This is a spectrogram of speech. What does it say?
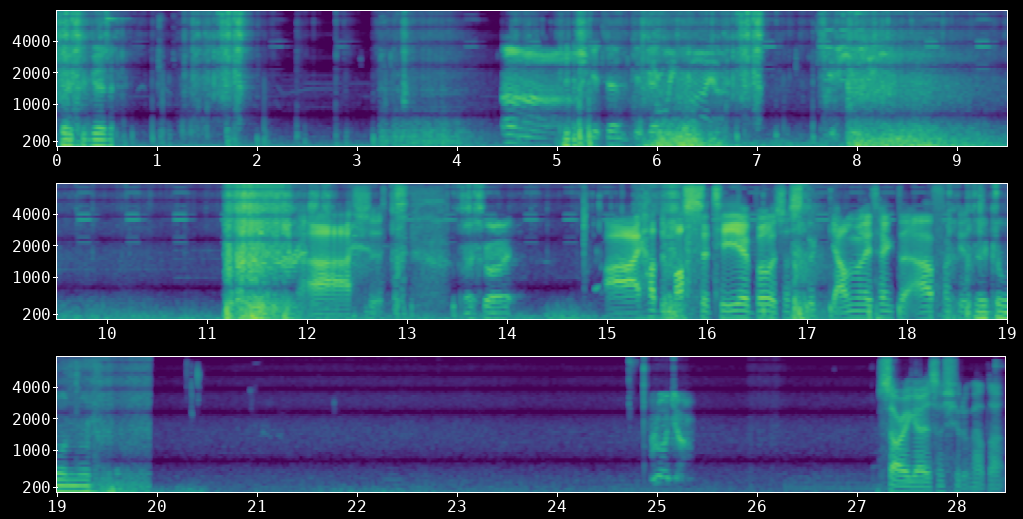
Play together. Ah, Fish. kitchen, kitchen. Throwing fire. Ah, shit. Nice try. Ah, jeg hadde masse tid, jeg burde ikke ha stukket av, men jeg tenkte ah, fuck it. Echo one more. Roger. Sorry guys, I should have had that.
